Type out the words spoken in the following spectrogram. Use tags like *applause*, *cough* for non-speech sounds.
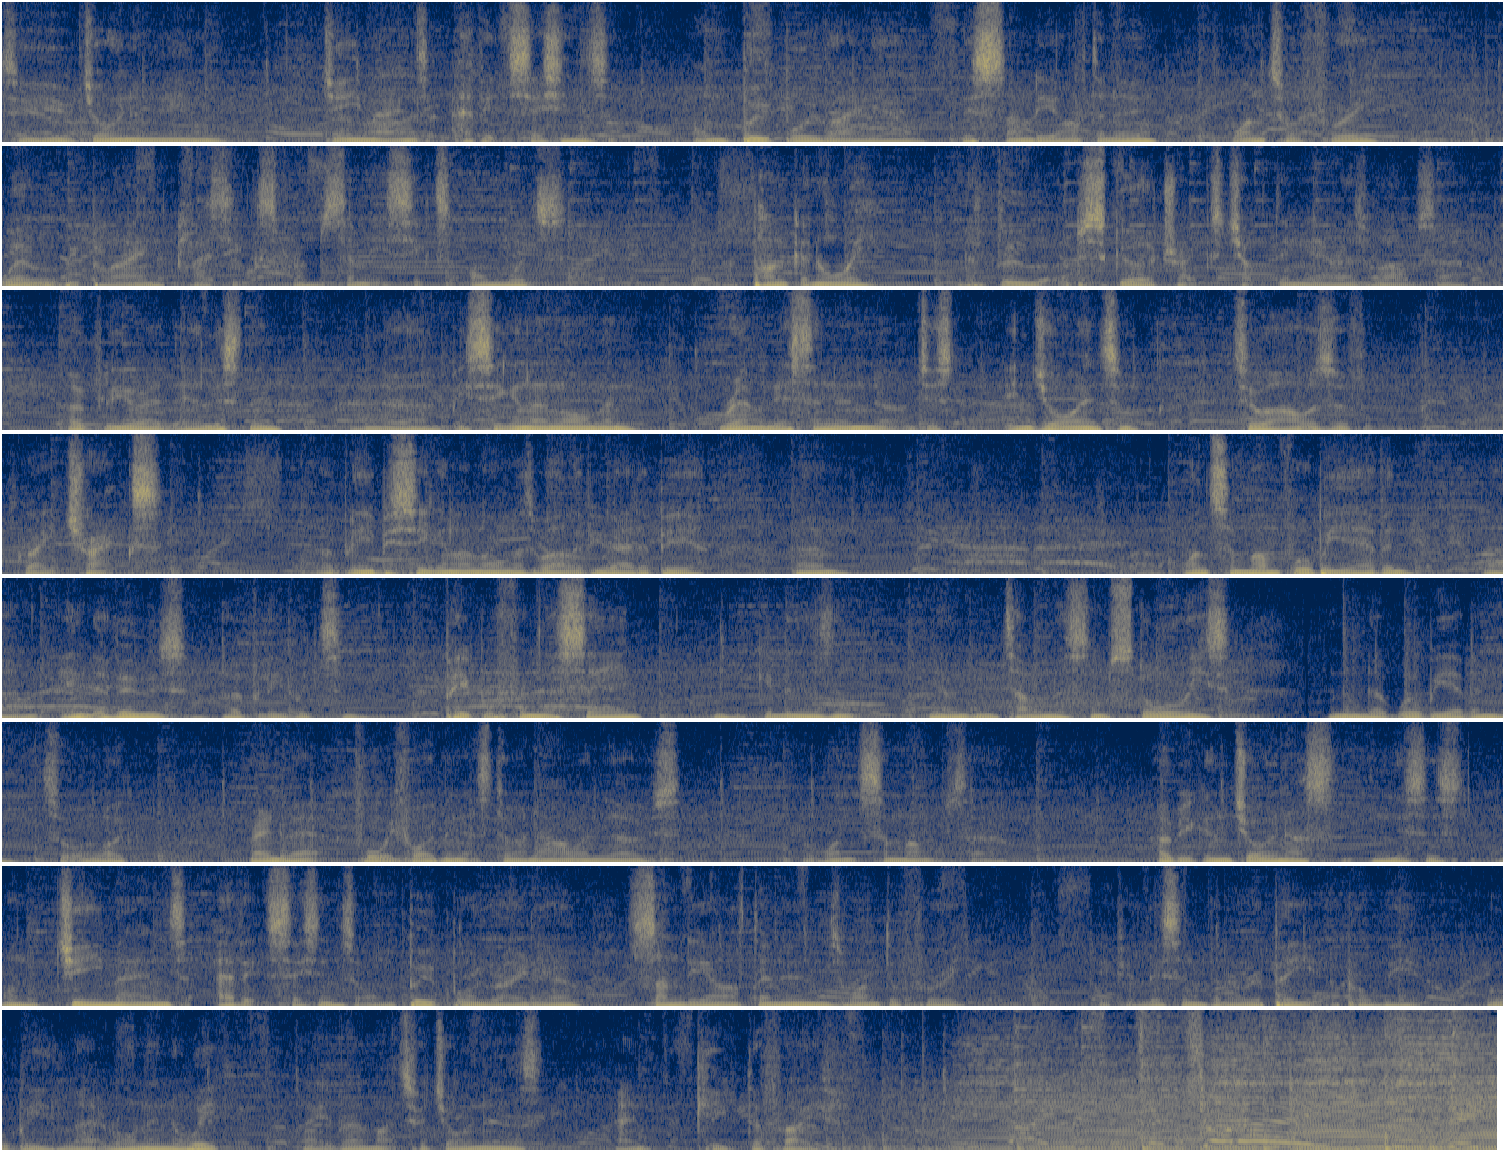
to you joining me on G-Man's Avid Sessions on Bootboy Radio this Sunday afternoon, 1 till 3, where we'll be playing classics from 76 onwards, punk and oi, with a few obscure tracks chucked in there as well. So hopefully you're out there listening and uh, be singing along and reminiscing and uh, just enjoying some two hours of great tracks. Hopefully you'll be singing along as well if you had a beer. Um, once a month we'll be having um, interviews, hopefully with some people from the scene, giving us, you know, telling us some stories, and we'll be having sort of like around about 45 minutes to an hour of those once a month. So hope you can join us. And this is on G-Man's Avid Sessions on Bootboy Radio, Sunday afternoons 1 to 3. If you listen for the repeat, it probably will be later on in the week. Thank you very much for joining us and keep the faith.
